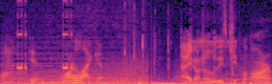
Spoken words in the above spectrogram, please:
That is more like it. I don't know who these people are.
